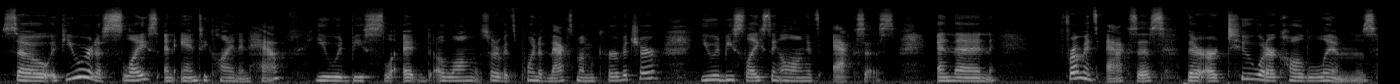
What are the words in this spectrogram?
So if you were to slice an anticline in half, you would be at, along sort of its point of maximum curvature, you would be slicing along its axis. And then from its axis, there are two what are called limbs.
